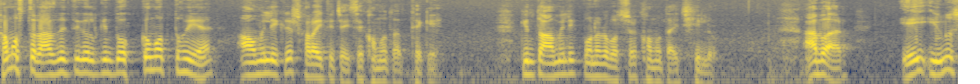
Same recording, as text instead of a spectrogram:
সমস্ত রাজনীতিক দল কিন্তু ঐক্যমত্য হয়ে আওয়ামী লীগকে সরাইতে চাইছে ক্ষমতার থেকে। কিন্তু আওয়ামী লীগ পনেরো বছর ক্ষমতায় ছিল। আবার এই ইউনুস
